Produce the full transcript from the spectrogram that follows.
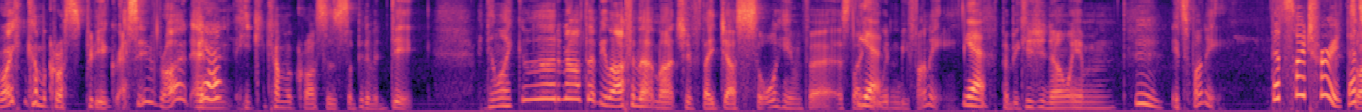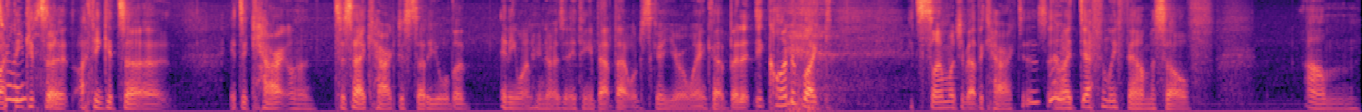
Roy can come across as pretty aggressive, right? And Yeah. he can come across as a bit of a dick. And you're like, oh, I don't know if they'd be laughing that much if they just saw him first. Like, Yeah. it wouldn't be funny. Yeah. But because you know him, mm. it's funny That's so true. That's so I really think it's a I think it's a it's a character uh, to say a character study or the anyone who knows anything about that will just go you're a wanker but it, it kind of like it's so much about the characters and mm. I definitely found myself um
